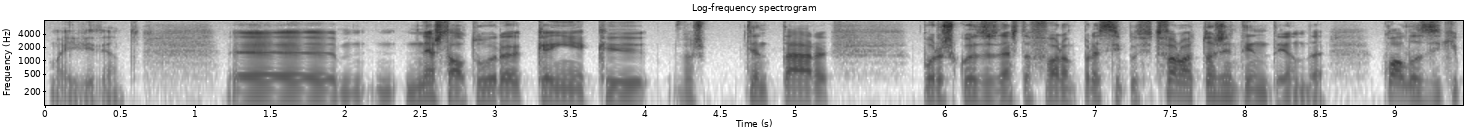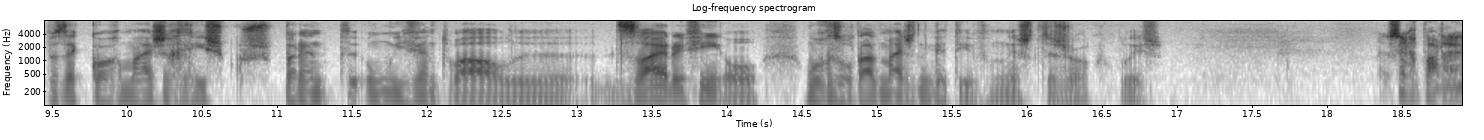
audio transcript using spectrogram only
como é evidente. Nesta altura, quem é que. Vamos tentar pôr as coisas desta forma para simplificar, de forma que toda a gente entenda qual das equipas é que corre mais riscos perante um eventual uh, enfim, ou um resultado mais negativo neste jogo, Luís? Sim, repara,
